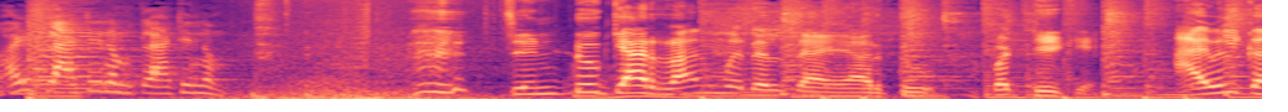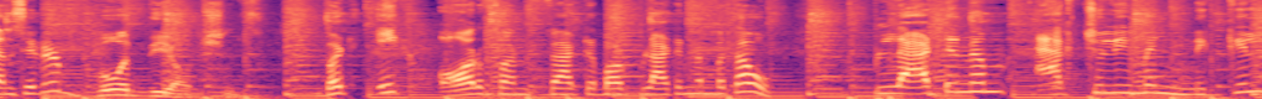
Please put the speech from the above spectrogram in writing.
भाई प्लैटिनम प्लैटिनम चिंटू क्या रंग बदलता है यार तू? बट ठीक है I will consider both the options but एक और फन फैक्ट अबाउट प्लैटिनम बताओ। प्लैटिनम एक्चुअली में निकल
